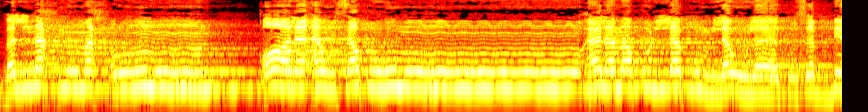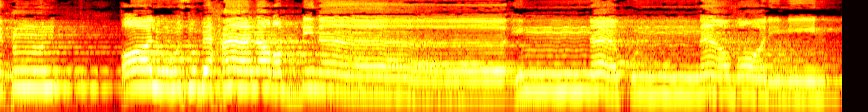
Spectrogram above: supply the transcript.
بل نحن محرومون. قال أوسطهم ألم قل لكم لولا تسبحون قالوا سبحان ربنا إنا كنا ظالمين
